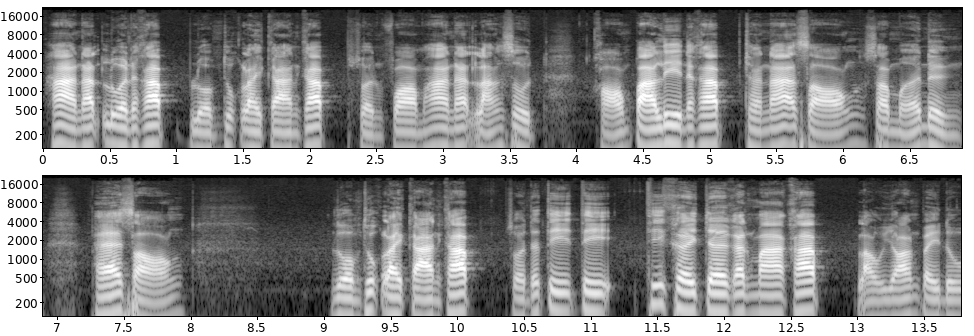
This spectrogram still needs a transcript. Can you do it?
5 นัดรวดนะครับ รวมทุกรายการครับ ส่วนฟอร์ม 5 นัดหลังสุดของปารีสนะครับ ชนะ 2 เสมอ 1 แพ้ 2 รวมทุกรายการครับ ส่วนสถิติที่เคยเจอกันมาครับ เราย้อนไปดู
